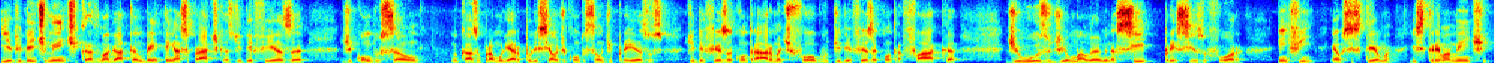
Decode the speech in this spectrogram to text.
E evidentemente, Krav Maga também tem as práticas de defesa, de condução, no caso para a mulher policial de condução de presos, de defesa contra arma de fogo, de defesa contra faca, de uso de uma lâmina se preciso for, enfim, é um sistema extremamente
